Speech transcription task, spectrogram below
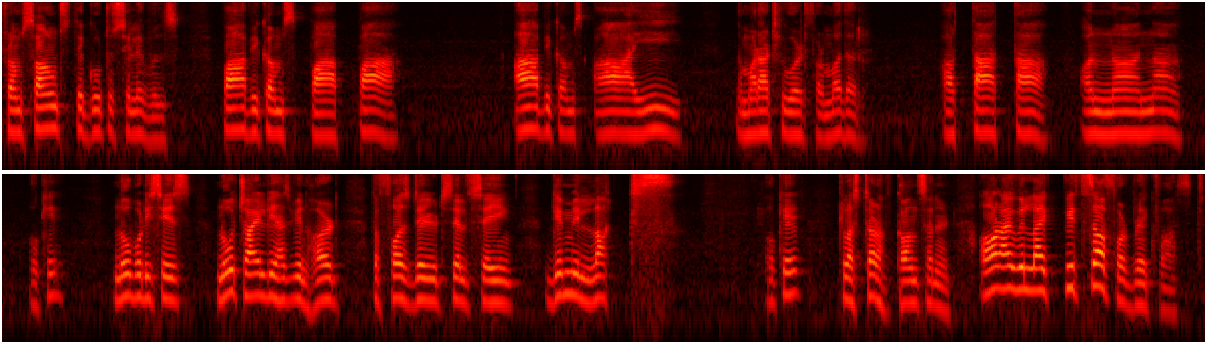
from sounds they go to syllables pa becomes pa pa, a becomes ai, the Marathi word for mother, or ta ta, or na na. Okay? Nobody says, no child has been heard the first day itself saying, give me lux, okay? cluster of consonant, or I will like pizza for breakfast.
